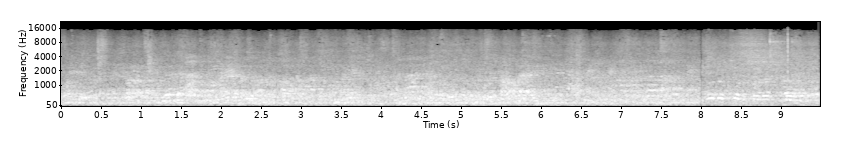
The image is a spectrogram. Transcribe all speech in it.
يوم يرادنا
